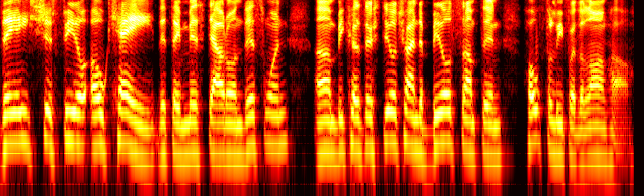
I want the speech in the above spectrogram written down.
they should feel okay that they missed out on this one um, because they're still trying to build something, hopefully for the long haul.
